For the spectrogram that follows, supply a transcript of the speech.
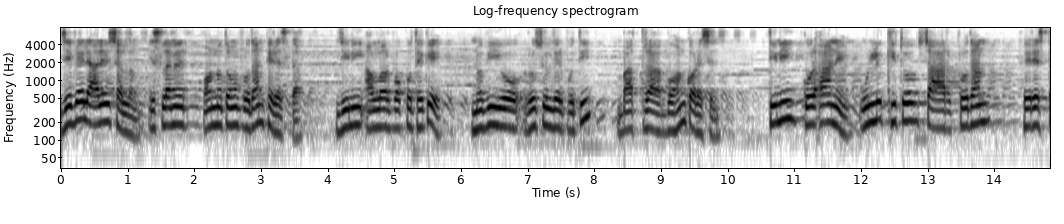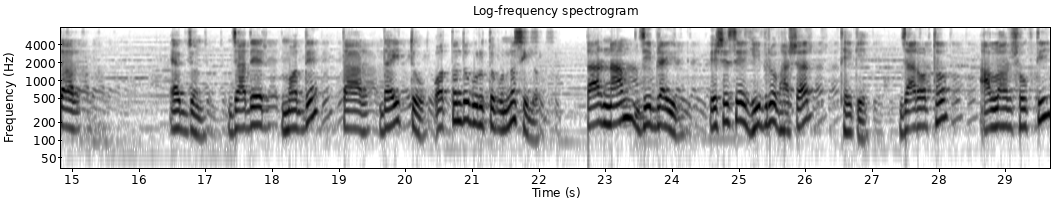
জিব্রাইল আলী সাল্লাম ইসলামের অন্যতম প্রধান ফেরেস্তা যিনি আল্লাহর পক্ষ থেকে নবী ও রসুলদের প্রতি বার্তা বহন করেছেন। তিনি কোরআনে উল্লেখিত চার প্রধান ফেরেস্তার একজন, যাদের মধ্যে তার দায়িত্ব অত্যন্ত গুরুত্বপূর্ণ ছিল। তার নাম জিব্রাইল, এসেছে হিব্রু ভাষার থেকে, যার অর্থ আল্লাহর শক্তি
